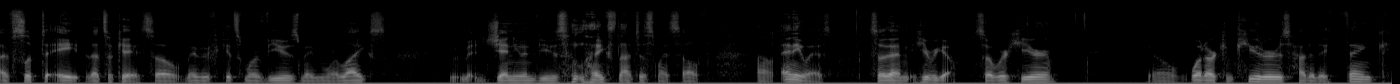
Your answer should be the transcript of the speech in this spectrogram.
i have slipped to eight, but that's okay. So maybe if it gets more views, maybe more likes, genuine views and likes, not just myself. Uh, anyways, so then here we go. So we're here. You know, what are computers? How do they think?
